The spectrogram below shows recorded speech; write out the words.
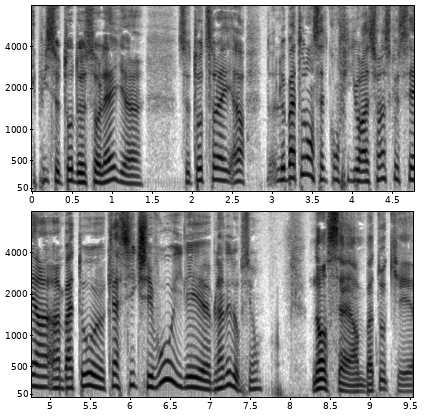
Et puis ce taux de soleil, euh, ce taux de soleil. Alors le bateau dans cette configuration, est-ce que c'est un, bateau euh, classique chez vous Il est euh, blindé d'options? Non, c'est un bateau qui est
